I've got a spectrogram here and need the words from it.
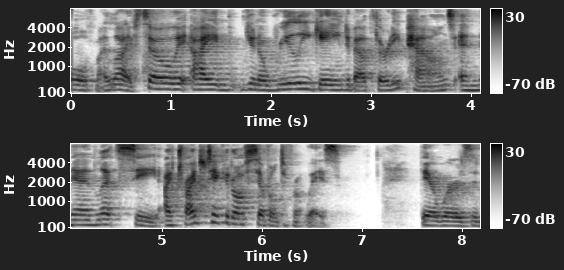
all of my life. So I, you know, really gained about 30 pounds. And then let's see, I tried to take it off several different ways. There was a,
